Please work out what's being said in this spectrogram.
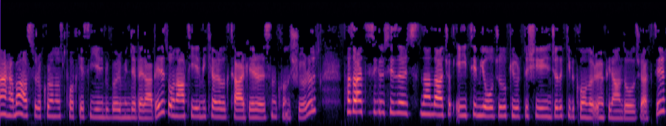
Merhaba, Astro Kronos Podcast'in yeni bir bölümünde beraberiz. 16-22 Aralık tarihleri arasını konuşuyoruz. Pazartesi günü sizler açısından daha çok eğitim, yolculuk, yurt dışı yayıncılık gibi konular ön planda olacaktır.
